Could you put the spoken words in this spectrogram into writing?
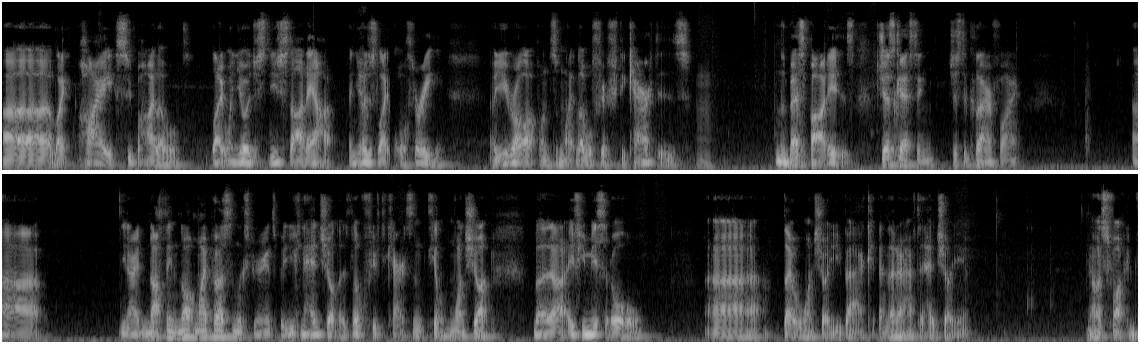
uh, like high, super high levels. Like when you're just you start out and you're just like level three, uh, you roll up on some like level fifty characters. And the best part is just guessing, just to clarify. Uh, you know, nothing, not my personal experience, but you can headshot those level 50 characters and kill them one shot. But uh, if you miss it all, uh, they will one shot you back and they don't have to headshot you. No, it's fucking,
